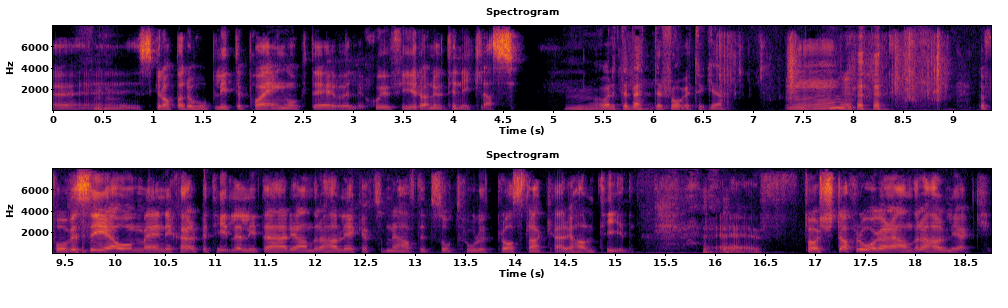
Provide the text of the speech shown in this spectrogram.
Eh, Skrapade ihop lite poäng och det är väl 7-4 nu till Niklas. Mm, det var lite bättre frågor tycker jag. Mm. Då får vi se om eh, ni skärper till er lite här i andra halvlek eftersom ni har haft ett så otroligt bra snack här i halvtid. Eh, första frågan i andra halvlek.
